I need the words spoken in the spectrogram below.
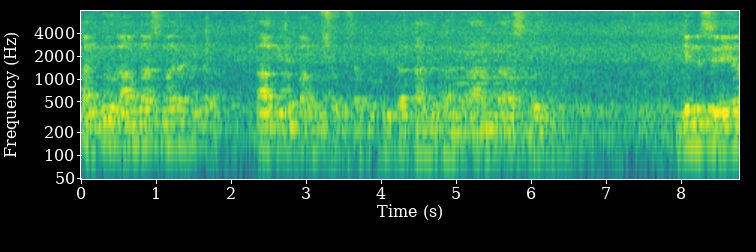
ਧੰਨ ਰਾਮਦਾਸ ਮਹਾਰਾਜ ਜੀ ਦਾ ਆਪ ਜੀ ਨੇ ਪਾਵਨ ਸ਼ਬਦ ਸਰਵ ਕੀਤਾ, ਧੰਨ ਧੰਨ ਰਾਮਦਾਸ ਗੁਰੂ। ਜਿਨ ਸਿਰਿਆ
